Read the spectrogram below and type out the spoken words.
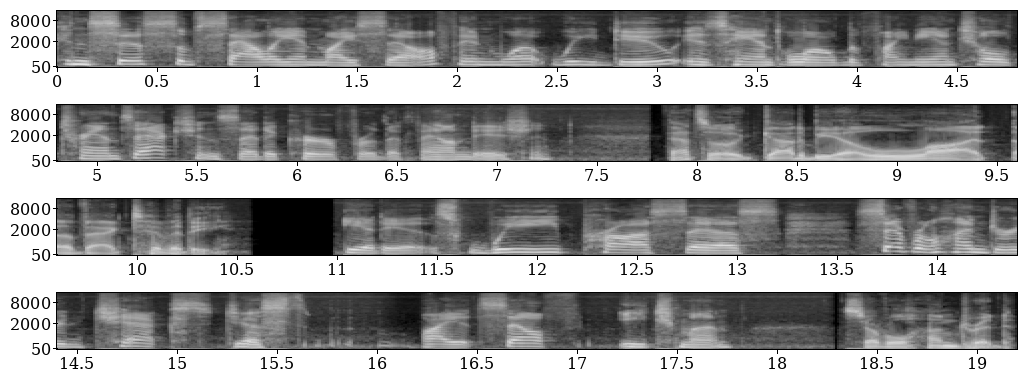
consists of Sally and myself, and what we do is handle all the financial transactions that occur for the foundation. That's got to be a lot of activity. It is. We process several hundred checks just by itself each month. Several hundred.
